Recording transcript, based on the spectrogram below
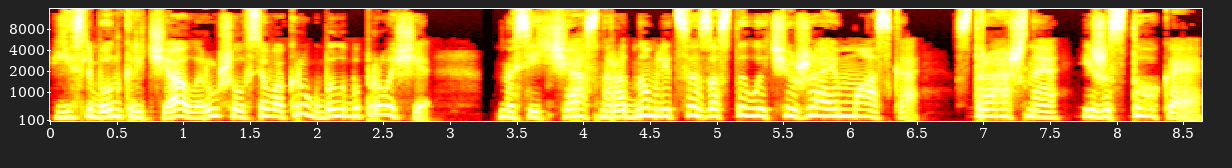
Если бы он кричал и рушил все вокруг, было бы проще. Но сейчас на родном лице застыла чужая маска, страшная и жестокая.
